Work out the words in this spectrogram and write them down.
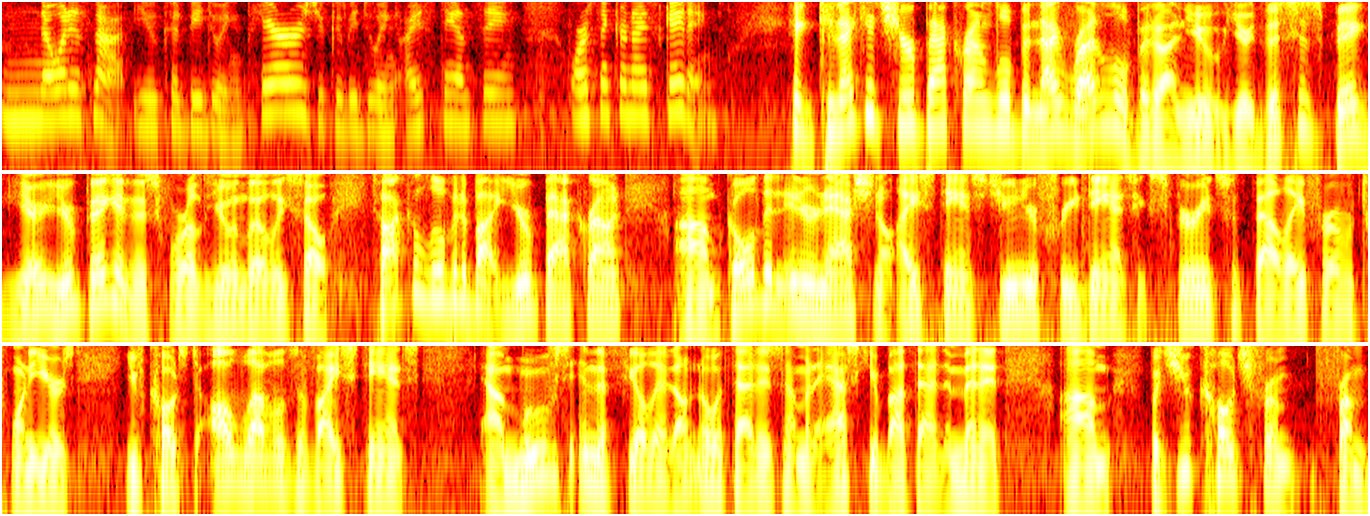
No, it is not. You could be doing pairs. You could be doing ice dancing or synchronized skating. Hey, can I get your background a little bit? And I read a little bit on you. You're this is big. You're you're big in this world, you and Lily. So talk a little bit about your background. Um, Golden International Ice Dance, Junior Free Dance, experience with ballet for over 20 years. You've coached all levels of ice dance, uh, moves in the field. I don't know what that is, and I'm going to ask you about that in a minute. Um, but you coach from from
